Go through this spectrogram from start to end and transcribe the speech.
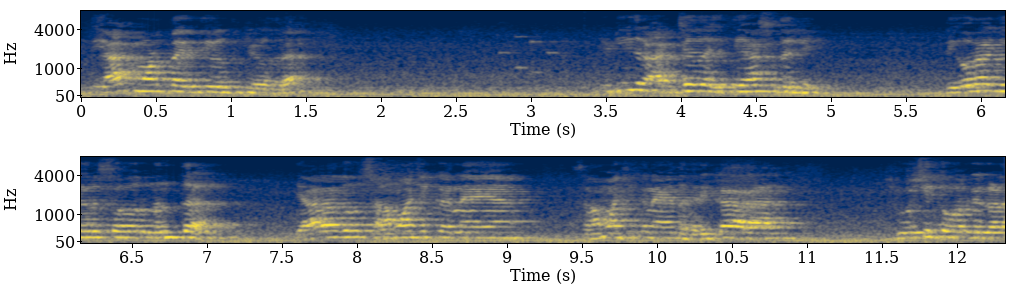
ಇದು ಯಾಕೆ ಮಾಡ್ತಾ ಇದ್ದೀವಿ ಅಂತ ಕೇಳಿದ್ರೆ, ಇಡೀ ರಾಜ್ಯದ ಇತಿಹಾಸದಲ್ಲಿ ದೇವರಾಜ ಅರಸು ಅವರ ನಂತರ ಯಾರಾದರೂ ಸಾಮಾಜಿಕ ನ್ಯಾಯ, ಸಾಮಾಜಿಕ ನ್ಯಾಯದ ಹರಿಕಾರ, ಶೋಷಿತ ವರ್ಗಗಳ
